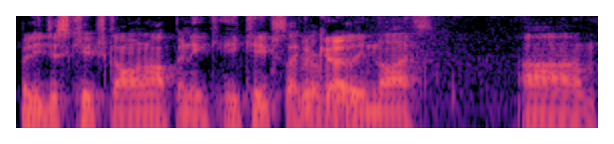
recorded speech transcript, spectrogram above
but he just keeps going up, and he, he keeps like Okay. a really nice. Um,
